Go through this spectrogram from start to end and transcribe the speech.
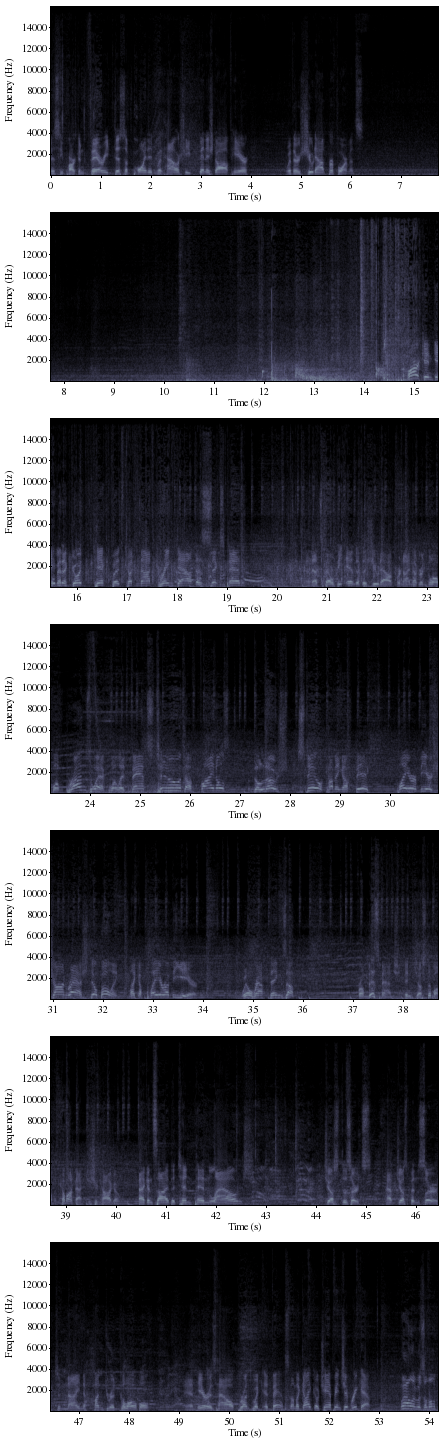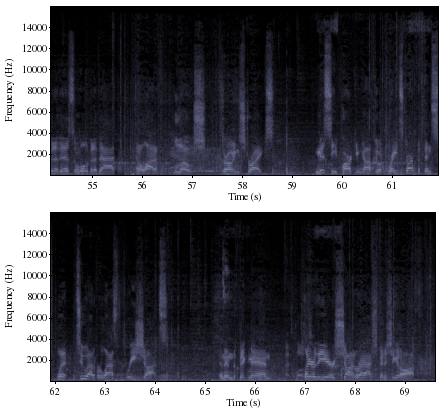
Missy Parkin very disappointed with how she finished off here with her shootout performance. Parkin gave it a good kick, but could not bring down the six pin. And that spells the end of the shootout for 900 Global. Brunswick will advance to the finals. Deloche still coming up big. Player of the Year, Sean Rash, still bowling like a player of the year. We'll wrap things up from this match in just a moment. Come on back to Chicago. Back inside the 10 pin lounge. Just desserts have just been served to 900 Global. And here is how Brunswick advanced on the Geico Championship recap. Well, it was a little bit of this and a little bit of that, and a lot of Loesch throwing strikes. Missy Parkin got off to a great start, but then split two out of her last three shots. And then the big man, player of the year, Sean Rash, finishing it off.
